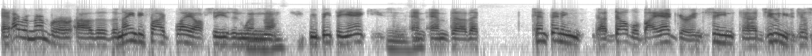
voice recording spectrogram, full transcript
and I remember uh, the the '95 playoff season when uh, mm-hmm. we beat the Yankees mm-hmm. and and uh, that tenth inning uh, double by Edgar and seeing uh, Junior just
